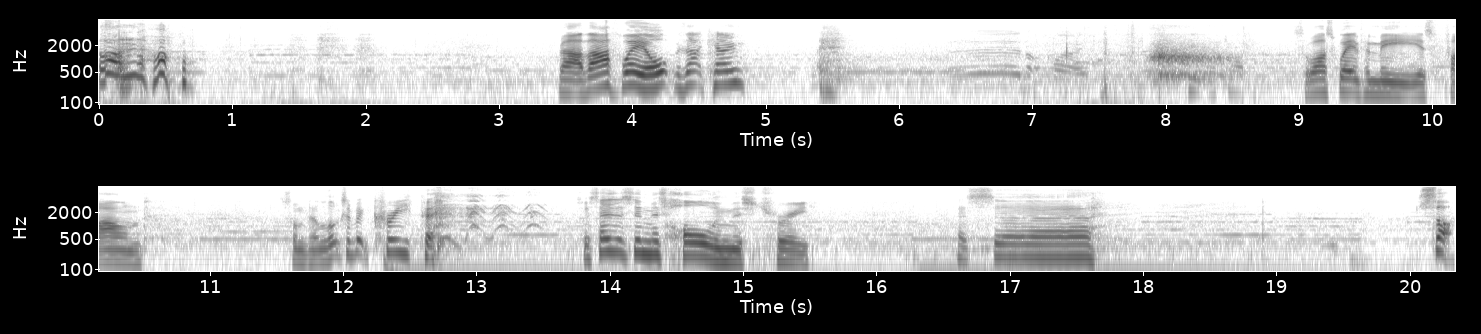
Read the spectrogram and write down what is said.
Oh no! Right, I'm halfway up. Does that count? So whilst waiting for me, he has found something that looks a bit creepy. so it says it's in this hole in this tree. Let's uh So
